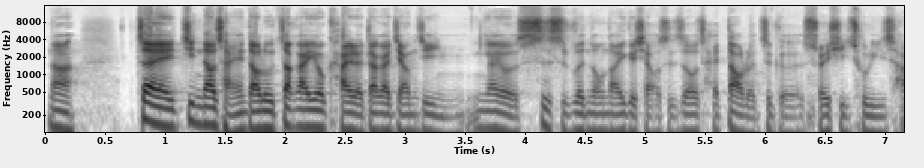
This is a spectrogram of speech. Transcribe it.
那在进到产业道路，大概又开了大概将近应该有四十分钟到一个小时之后，才到了这个水洗处理厂。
